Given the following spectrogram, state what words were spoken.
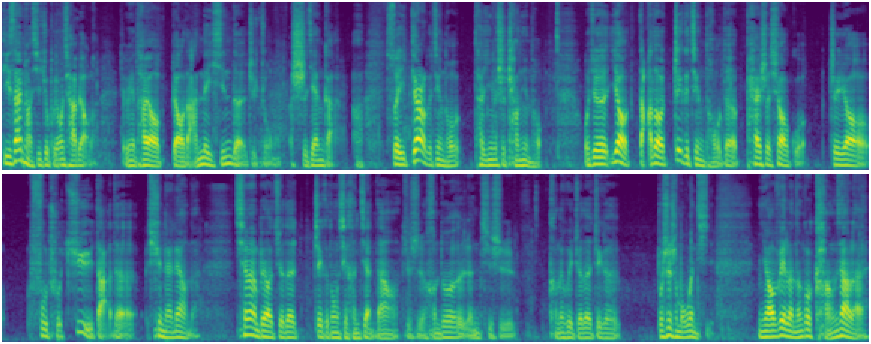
第三场戏就不用掐表了，因为他要表达内心的这种时间感啊。所以第二个镜头它因为是长镜头，我觉得要达到这个镜头的拍摄效果，这要付出巨大的训练量的。千万不要觉得这个东西很简单啊，就是很多人其实可能会觉得这个不是什么问题。你要为了能够扛下来，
